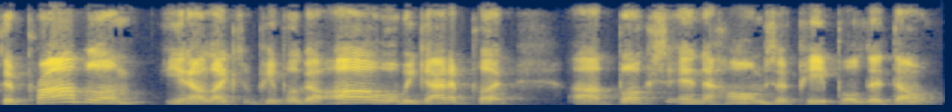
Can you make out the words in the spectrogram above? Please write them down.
The problem, you know, like people go, "Oh, well, we got to put uh, books in the homes of people that don't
